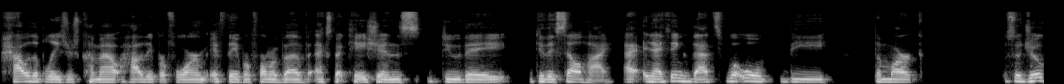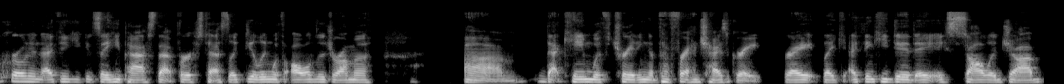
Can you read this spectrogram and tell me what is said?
how the Blazers come out, how they perform, if they perform above expectations, do they do they sell high? I, and I think that's what will be the mark. So Joe Cronin, I think you could say he passed that first test, like dealing with all of the drama um that came with trading the franchise great, right? Like I think he did a, a solid job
